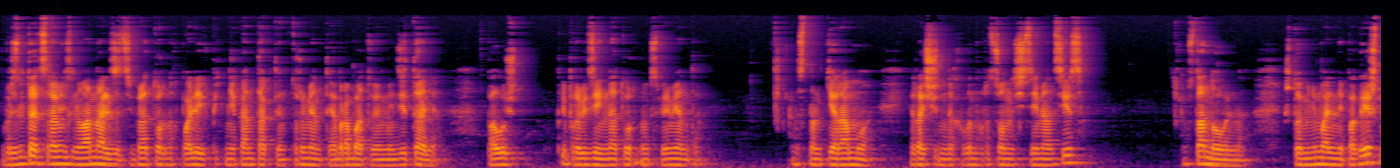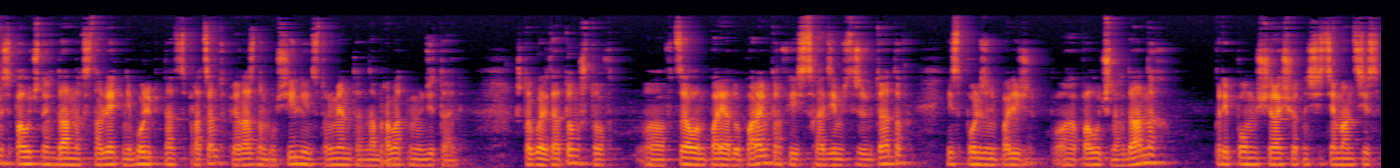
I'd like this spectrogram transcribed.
В результате сравнительного анализа температурных полей в пятне контакта инструмента и обрабатываемые детали получены при проведении натурного эксперимента на станке РАМО и рассчитанных в информационной системе ANSYS Установлено, что минимальная погрешность полученных данных составляет не более 15% при разном усилии инструмента на обрабатываемую деталь, что говорит о том, что в, э, в целом по ряду параметров есть сходимость результатов использования полученных данных при помощи расчетной системы ANSYS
